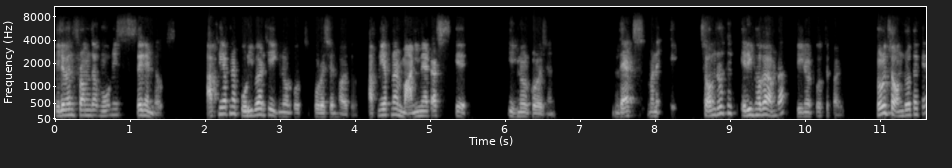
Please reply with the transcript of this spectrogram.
eleventh from the moon is second house আপনি আপনার পরিবারকে ইগনোর করেছেন হয়তো। আপনি আপনার মানি ম্যাটার্সকে ইগনোর করেছেন। দ্যাটস মানে চন্দ্র থেকে এরইভাবে আমরা ডিনোট করতে পারি। ধরুন চন্দ্র থেকে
